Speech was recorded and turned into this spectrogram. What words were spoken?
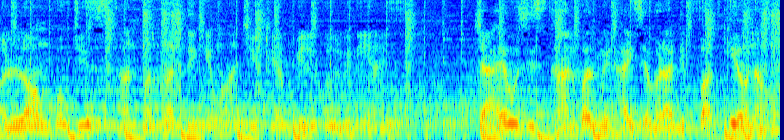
और लौंग को जिस स्थान पर रख देंगे, वहाँ चीटियाँ बिल्कुल भी नहीं आएँगी। चाहे उस स्थान पर मिठाई से भरा डिब्बा क्यों ना हो।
